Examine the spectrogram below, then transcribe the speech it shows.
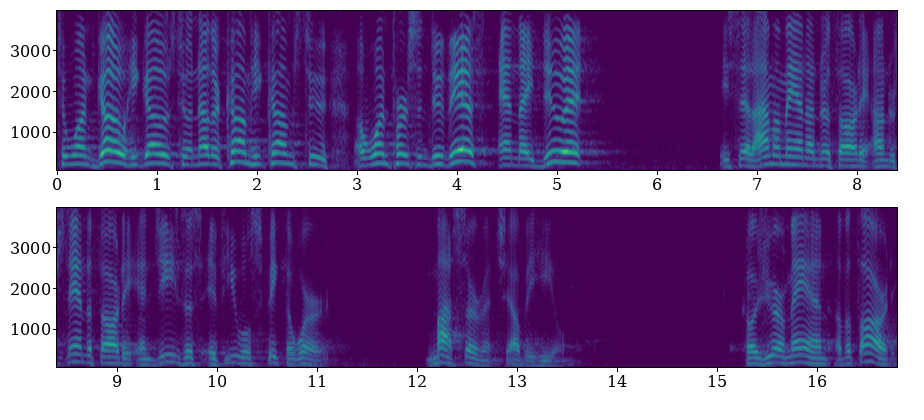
to one go, he goes to another come. He comes to uh, one person do this, and they do it. He said, I'm a man under authority. I understand authority. And Jesus, if you will speak the word, my servant shall be healed. Because you're a man of authority.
